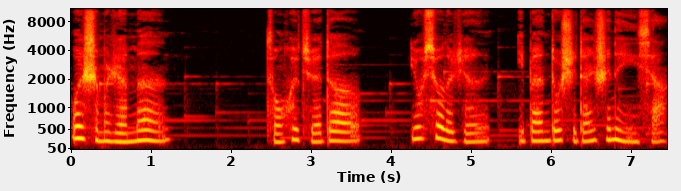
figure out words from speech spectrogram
为什么人们总会觉得优秀的人一般都是单身的印象？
